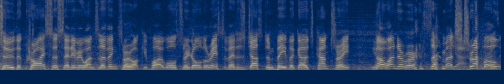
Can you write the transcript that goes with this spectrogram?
to the crisis that everyone's living through, Occupy Wall Street, all the rest of it, is Justin Bieber goes country, no wonder we're in so much trouble.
